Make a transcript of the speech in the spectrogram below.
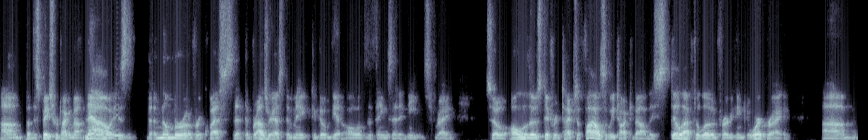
um, but the space we're talking about now is the number of requests that the browser has to make to go get all of the things that it needs, right? So all of those different types of files that we talked about, they still have to load for everything to work right. Um,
